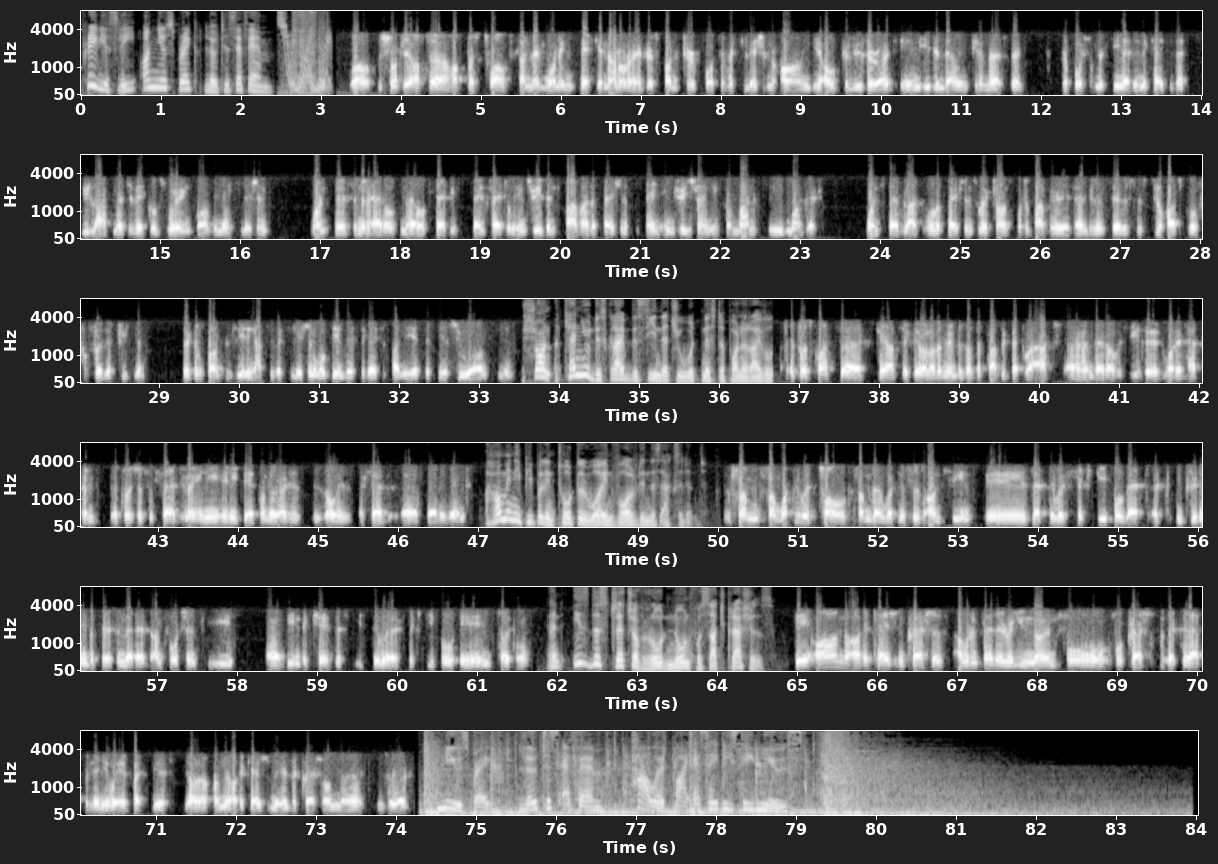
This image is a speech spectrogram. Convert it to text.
Previously on Newsbreak, Lotus FM. Well, shortly after half past 12 Sunday morning, Netcare 911 had responded to reports of a collision on the Old Caluza Road in Edendale in Pietermaritzburg. Reports from the scene had indicated that two light motor vehicles were involved in that collision. One person, an adult male, sadly sustained fatal injuries, and five other patients sustained injuries ranging from minor to moderate. Once stabilized, all the patients were transported by various ambulance services to hospital for. Circumstances leading up to the collision will be investigated by the SAPS who were on scene. Shawn, can you describe the scene that you witnessed upon arrival? It was quite uh, chaotic. There were a lot of members of the public that were out and they'd obviously heard what had happened. It was just a sad, you know, any any death on the road is, is always a sad, uh, sad event. How many people in total were involved in this accident? From from what we were told from the witnesses on scene is that there were six people that, uh, including the person that had unfortunately uh, been declared deceased. There were six people in total. And is this stretch of road known for such crashes? There are on the odd occasion crashes. I wouldn't say they're really known for, for crashes because they could happen anywhere, but yes, uh, on the odd occasion there is a crash on uh, Caluza Road. Newsbreak, Lotus FM, powered by SABC News.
